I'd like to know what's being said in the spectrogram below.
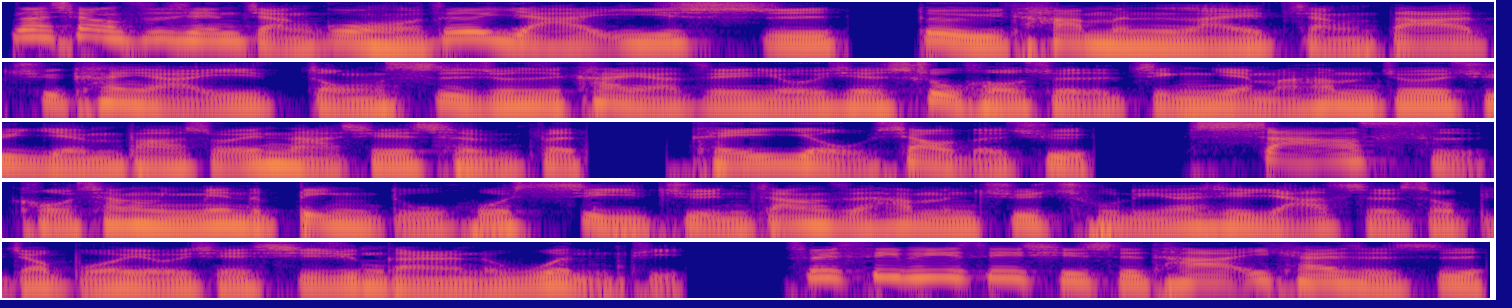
那像之前讲过哈，这个牙医师对于他们来讲，大家去看牙医总是就是看牙之前有一些漱口水的经验嘛，他们就会去研发说，哎，哪些成分可以有效的去杀死口腔里面的病毒或细菌，这样子他们去处理那些牙齿的时候，比较不会有一些细菌感染的问题。所以 CPC 其实它一开始是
